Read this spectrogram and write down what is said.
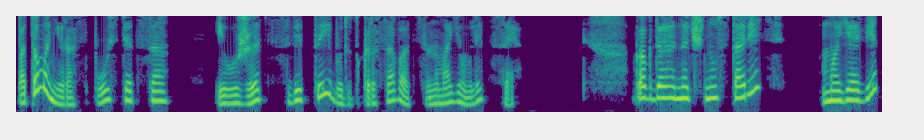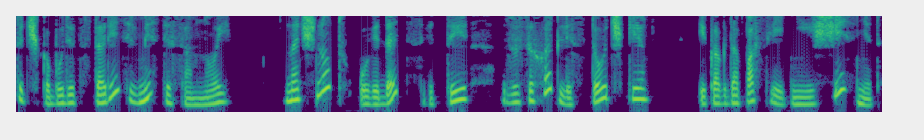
Потом они распустятся, и уже цветы будут красоваться на моем лице. Когда я начну стареть, моя веточка будет стареть вместе со мной. Начнут увидать цветы, засыхать листочки, и когда последний исчезнет,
